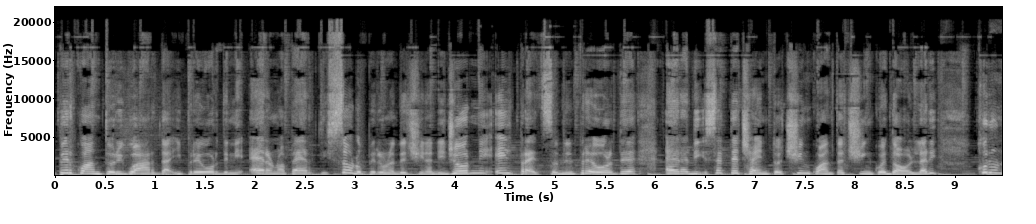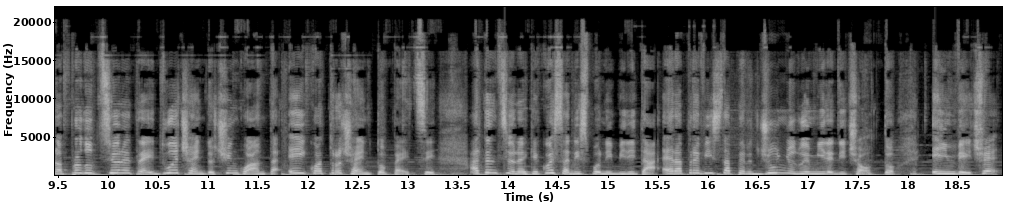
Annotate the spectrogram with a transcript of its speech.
Per quanto riguarda i preordini erano aperti solo per una decina di giorni e il prezzo del preordine era di 755 dollari con una produzione tra i 250 e i 400 pezzi. Attenzione che questa disponibilità era prevista per giugno 2018 e invece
